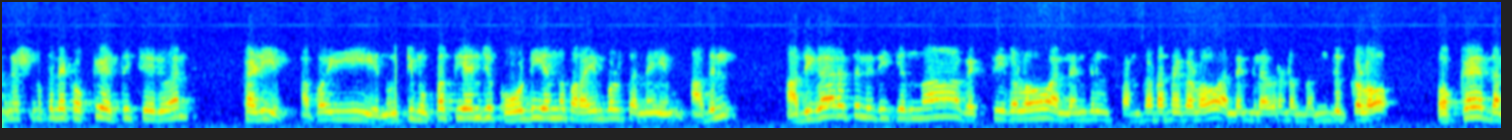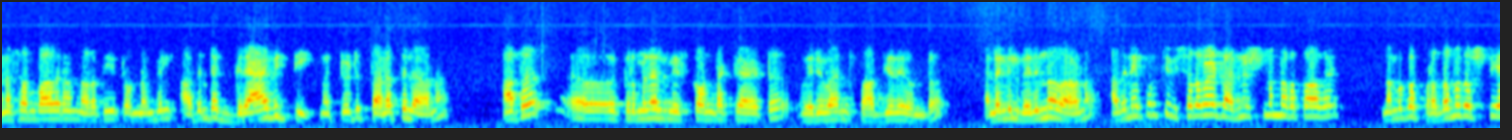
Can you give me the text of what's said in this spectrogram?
അന്വേഷണത്തിലേക്കൊക്കെ എത്തിച്ചേരുവാൻ കഴിയും. അപ്പോൾ ഈ നൂറ്റി മുപ്പത്തിയഞ്ച് കോടി എന്ന് പറയുമ്പോൾ തന്നെയും അതിൽ അധികാരത്തിലിരിക്കുന്ന വ്യക്തികളോ അല്ലെങ്കിൽ സംഘടനകളോ അല്ലെങ്കിൽ അവരുടെ ബന്ധുക്കളോ ഒക്കെ ധനസമ്പാദനം നടത്തിയിട്ടുണ്ടെങ്കിൽ അതിന്റെ ഗ്രാവിറ്റി മറ്റൊരു തലത്തിലാണ് അത് ക്രിമിനൽ മിസ്കോണ്ടക്റ്റ് ആയിട്ട് വരുവാൻ സാധ്യതയുണ്ട്. അല്ലെങ്കിൽ വരുന്നതാണ്. അതിനെക്കുറിച്ച് വിശദമായിട്ട് അന്വേഷണം നടത്താതെ നമുക്ക് പ്രഥമ ദൃഷ്ടിയ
